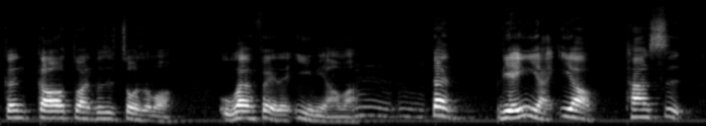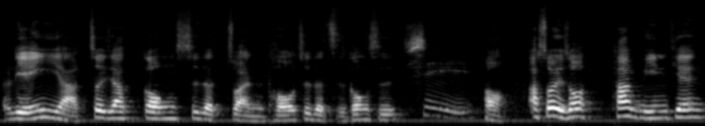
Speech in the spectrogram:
跟高端都是做什么？武汉肺炎的疫苗嘛，嗯嗯，但联雅药它是联雅这家公司的转投资的子公司。是。哦啊，所以说它明天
